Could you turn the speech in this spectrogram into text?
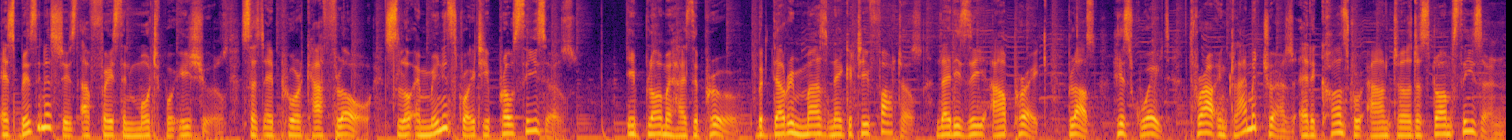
as businesses are facing multiple issues such as poor cash flow, slow administrative procedures. Employment has improved, but there remains negative factors like disease outbreak, plus heat wave, drought and climate change as the country enters the storm season.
